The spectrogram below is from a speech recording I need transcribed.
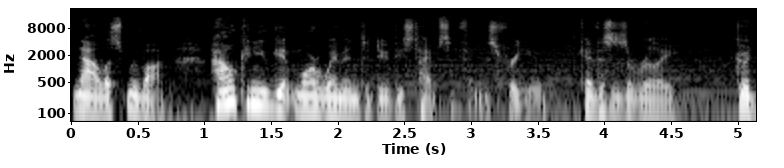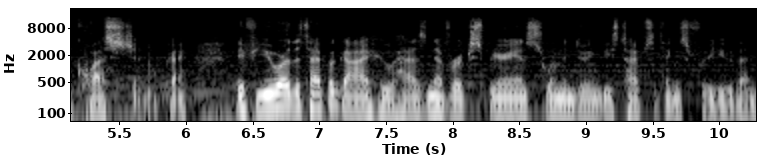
Now let's move on. How can you get more women to do these types of things for you? Okay, this is a really good question. Okay. If you are the type of guy who has never experienced women doing these types of things for you, then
